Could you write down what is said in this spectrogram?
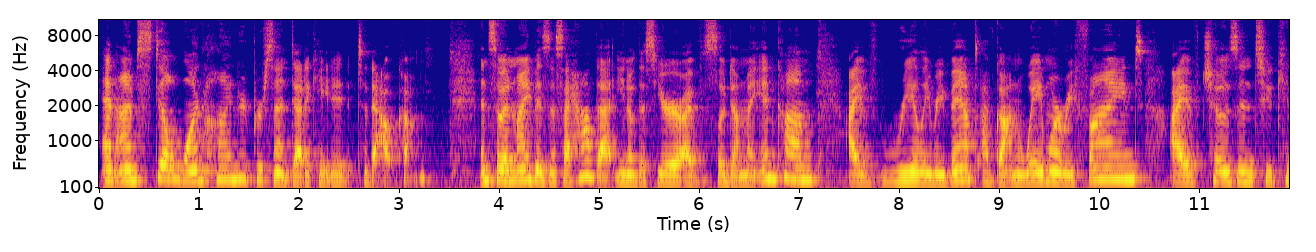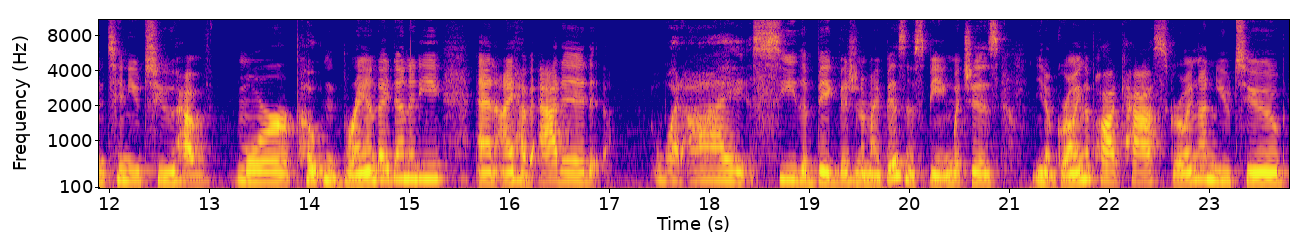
And I'm still 100% dedicated to the outcome. And so in my business, I have that. You know, this year I've slowed down my income. I've really revamped. I've gotten way more refined. I've chosen to continue to have more potent brand identity and I have added what I see the big vision of my business being, which is, you know, growing the podcast, growing on YouTube,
